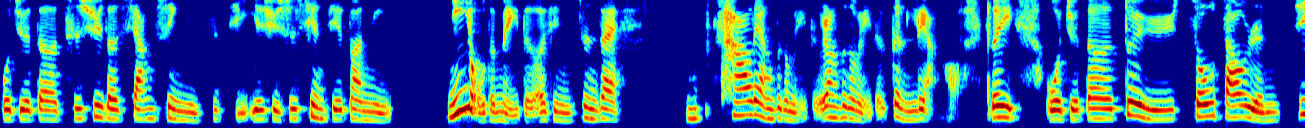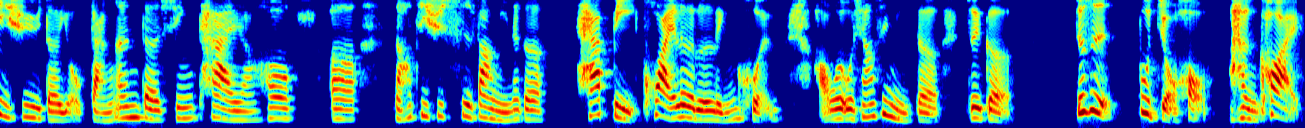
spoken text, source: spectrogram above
我觉得持续的相信你自己，也许是现阶段你你有的美德，而且你正在擦亮这个美德，让这个美德更亮哦。所以我觉得对于周遭人继续的有感恩的心态，然后呃，然后继续释放你那个 happy 快乐的灵魂。好，我我相信你的这个就是不久后很快。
